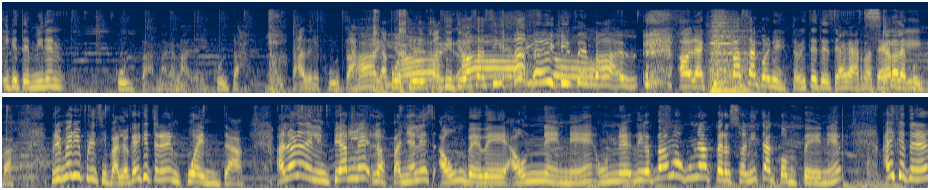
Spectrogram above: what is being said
y que te miren culpa, mala madre, culpa, mal padre, culpa. Mira cómo el patito así, no. qué hice mal. Ahora, ¿qué pasa con esto? ¿Viste? Te, te agarra, te agarra la culpa. Primero y principal, lo que hay que tener en cuenta, a la hora de limpiarle los pañales a un bebé, a un nene, un digamos una personita con pene, hay que tener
